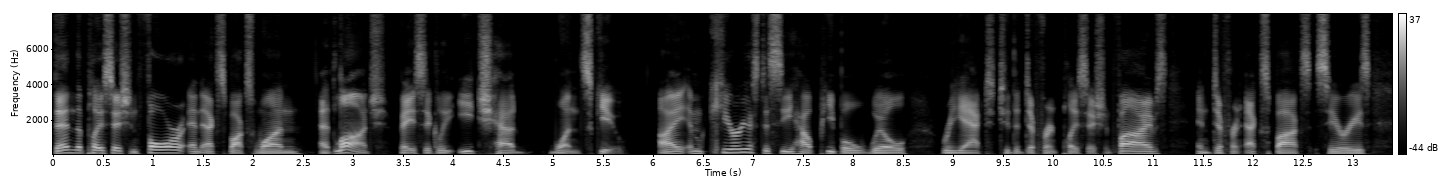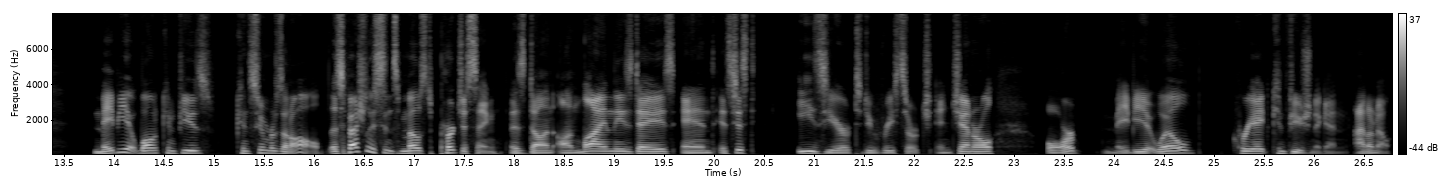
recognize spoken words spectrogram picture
then the PlayStation 4 and Xbox One at launch basically each had one SKU. I am curious to see how people will react to the different PlayStation 5s and different Xbox series. Maybe it won't confuse consumers at all, especially since most purchasing is done online these days and it's just easier to do research in general. Or maybe it will create confusion again. I don't know.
